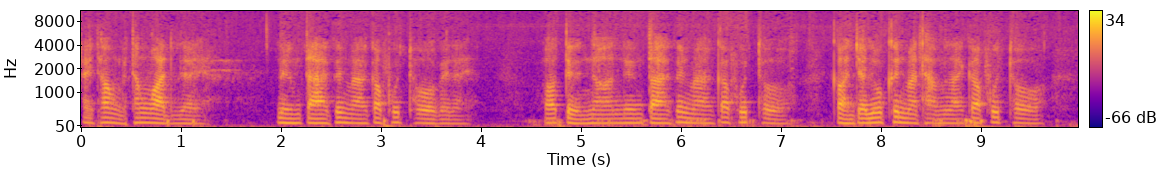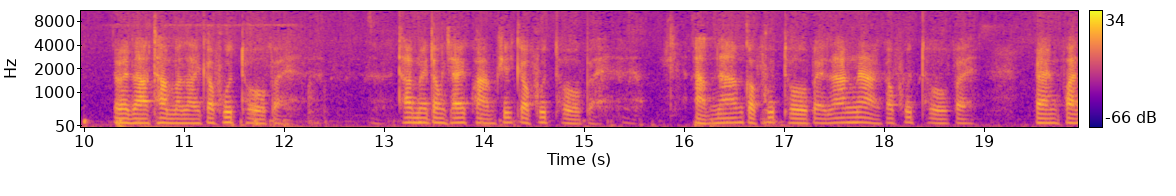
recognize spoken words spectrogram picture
ให้ท่องทั้งวันเลย ลืมตาขึ้นมาก็พุทโธไปเลยพอตื่นนอนลืมตาขึ้นมาก็พุทโธ ก่อนจะลุกขึ้นมาทำอะไรก็พุทโธ เวลาทำอะไรก็พุทโธไป ถ้าไม่ต้องใช้ความคิดก็พุทโธไป อาบน้ำก็พุทโธไปล้างหน้าก็พุทโธไป แปรงฟัน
